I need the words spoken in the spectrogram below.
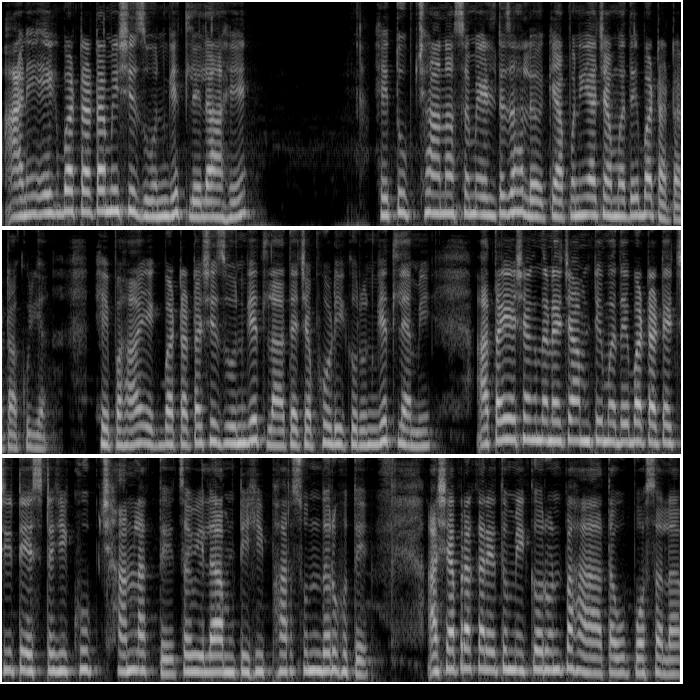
आणि एक बटाटा मी शिजवून घेतलेला आहे. हे तूप छान असं मेल्ट झालं की आपण याच्यामध्ये बटाटा टाकूया. हे पहा एक बटाटा शिजवून घेतला त्याच्या फोडी करून घेतल्या मी. आता या शेंगदाण्याच्या आमटीमध्ये बटाट्याची टेस्ट ही खूप छान लागते. चवीला आमटी ही फार सुंदर होते. अशा प्रकारे तुम्ही करून पहा. आता उपवासाला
